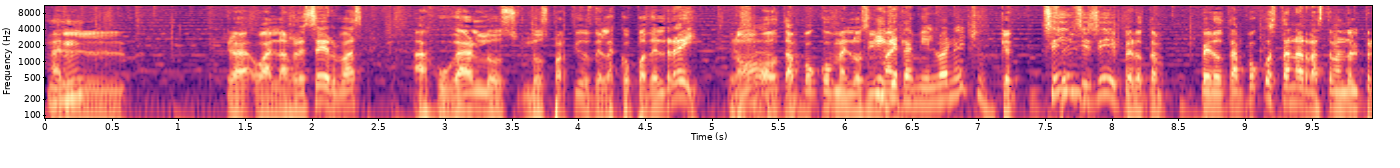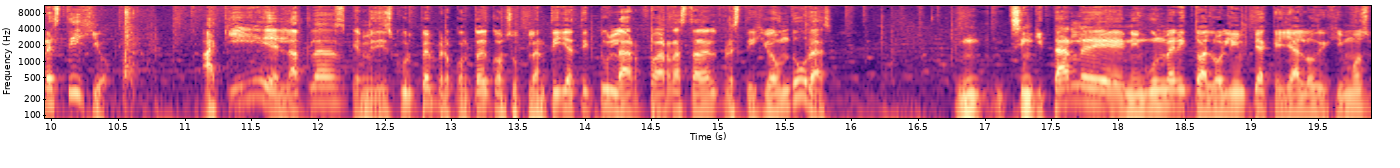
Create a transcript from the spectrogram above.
al- a- o a las reservas a jugar los, los partidos de la Copa del Rey, ¿no? Exacto. O tampoco me los y que imagino. también lo han hecho. Que- sí, sí, sí, pero, tam- pero tampoco están arrastrando el prestigio. Aquí el Atlas, que me disculpen, pero con todo y con su plantilla titular, fue a arrastrar el prestigio a Honduras. Sin quitarle ningún mérito al Olimpia, que ya lo dijimos,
